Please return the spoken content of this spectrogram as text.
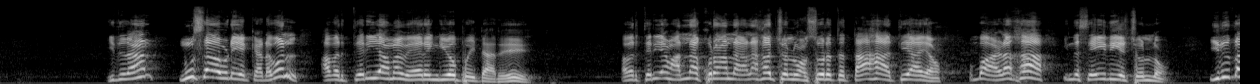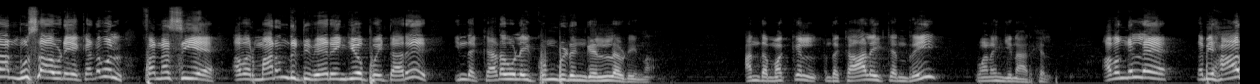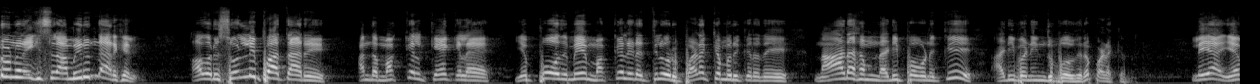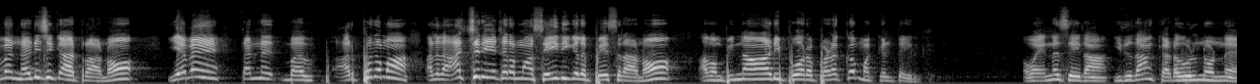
இதுதான் மூசாவுடைய கடவுள். அவர் தெரியாமல் வேற எங்கேயோ போயிட்டாரு. அவர் தெரியாமல் அல்லாஹ் குரான்ல அழகாக சொல்லுவான் சூரத்தை தாஹா அத்தியாயம். ரொம்ப அழகாக இந்த செய்தியை சொல்லும். இதுதான் மூசாவுடைய கடவுள். ஃபனசிய அவர் மறந்துட்டு வேற எங்கேயோ போயிட்டாரு. இந்த கடவுளை கும்பிடுங்கள் அப்படின்னா. அந்த மக்கள் அந்த காலை கன்றை வணங்கினார்கள். அவங்கள நபி ஹாரூன் அலி இஸ்லாம் இருந்தார்கள். அவர் சொல்லி பார்த்தாரு அந்த மக்கள் கேட்கல எப்போதுமே மக்களிடத்தில் ஒரு பழக்கம் இருக்கிறது நாடகம் நடிப்பவனுக்கு அடிபணிந்து போகிற பழக்கம் இல்லையா? எவன் நடித்து காட்டுறானோ எவன் தன்னை அற்புதமாக அல்லது ஆச்சரியகரமாக செய்திகளை பேசுகிறானோ அவன் பின்னாடி போகிற பழக்கம் மக்கள்கிட்ட இருக்குது அவன் என்ன செய்தான்? இதுதான் கடவுள்னு ஒன்று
